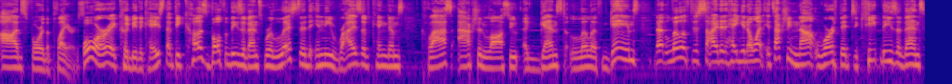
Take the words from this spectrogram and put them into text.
odds for the players. Or it could be the case that because both of these events were listed in the rise of kingdoms class action lawsuit against Lilith games that Lilith decided hey you know what? It's actually not worth it to keep these events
